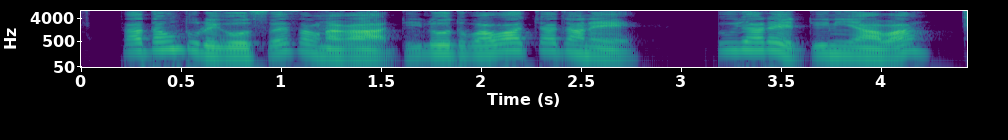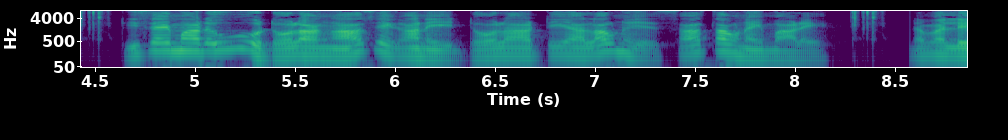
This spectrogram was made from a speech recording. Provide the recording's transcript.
။စားသုံးသူတွေကိုဆွဲဆောင်တာကဒီလိုတဘာဝကြကြနဲ့တူးကြတဲ့တီနီယာပါ။ဒီဆိုင်မှာတဦးကိုဒေါ်လာ90ကနေဒေါ်လာ100လောက်နဲ့စားတောက်နိုင်ပါတယ်။နံပါတ်၄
